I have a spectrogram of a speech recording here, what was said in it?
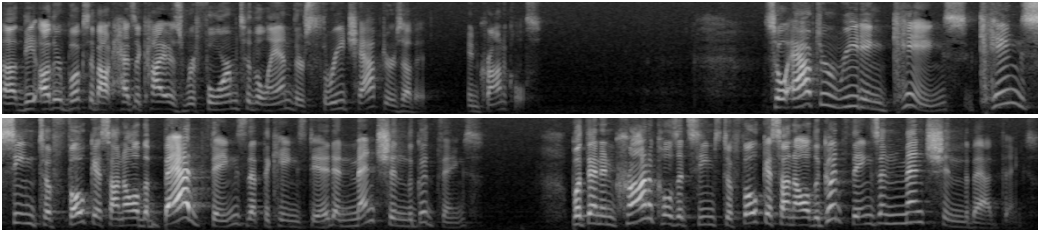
uh, the other books about Hezekiah's reform to the land, there's three chapters of it in Chronicles. So, after reading Kings, Kings seem to focus on all the bad things that the kings did and mention the good things. But then in Chronicles, it seems to focus on all the good things and mention the bad things.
